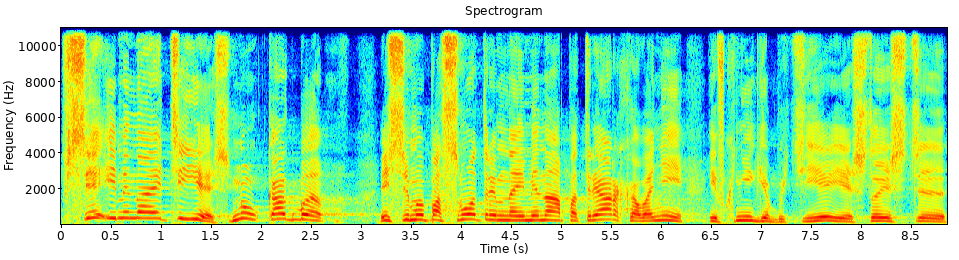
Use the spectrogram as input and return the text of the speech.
все имена эти есть. Ну, как бы если мы посмотрим на имена патриархов, они и в книге «Бытие» есть. То есть э,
